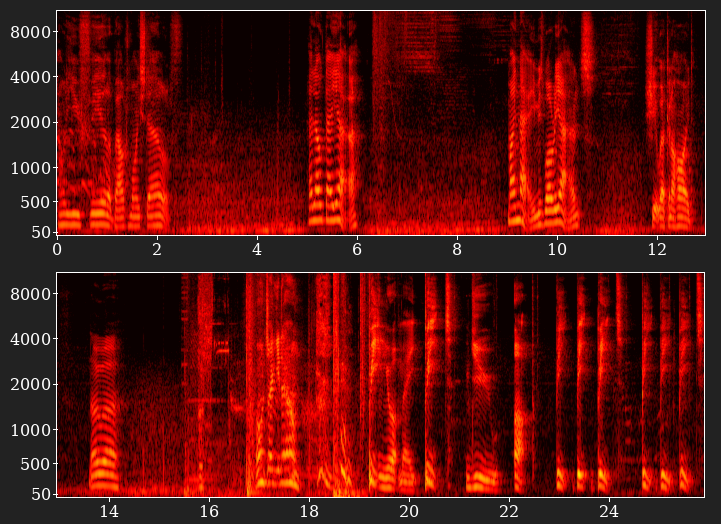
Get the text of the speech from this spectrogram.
How do you feel about my stealth? Hello there. My name is Warriors. Shit, where can I hide? No, uh... I want to take you down! Beating you up, mate. Beat you up. Beat, beat, beat. Beat, beat, beat.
